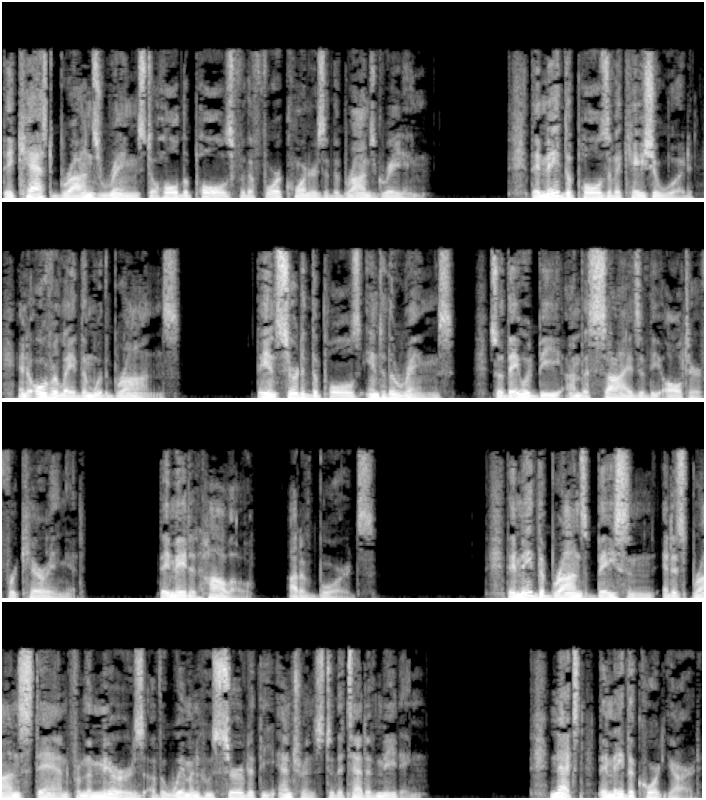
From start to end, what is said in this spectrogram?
They cast bronze rings to hold the poles for the four corners of the bronze grating. They made the poles of acacia wood and overlaid them with bronze. They inserted the poles into the rings so they would be on the sides of the altar for carrying it. They made it hollow out of boards they made the bronze basin and its bronze stand from the mirrors of the women who served at the entrance to the tent of meeting. Next they made the courtyard.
